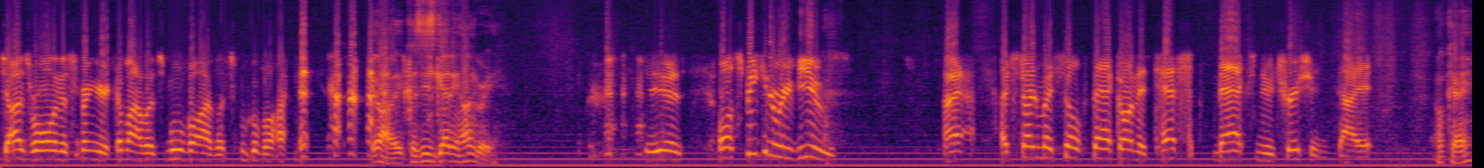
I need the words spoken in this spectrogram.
John's rolling his finger. Come on, let's move on. Let's move on. because he's getting hungry. he is. Well, speaking of reviews, I I started myself back on the Test Max nutrition diet. Okay.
